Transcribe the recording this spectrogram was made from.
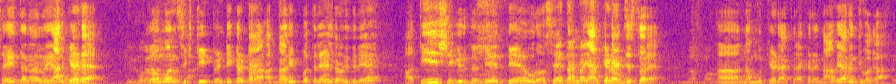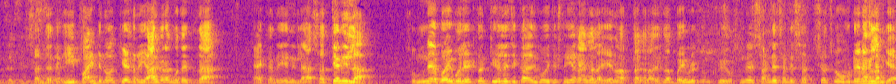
ಸೈತನನ್ನು ಯಾರು ಕೇಳೆ ರೋಮನ್ ಸಿಕ್ಸ್ಟೀನ್ ಟ್ವೆಂಟಿ ಕರೆಕ್ಟಾ? ಹದಿನಾರು ಇಪ್ಪತ್ತನೇ ಹೇಳ್ತಾ ನೋಡಿದ್ದೀನಿ ಅತಿ ಶೀಘ್ರದಲ್ಲಿ ದೇವರು ಸೈತನ ಯಾರು ಕೆಡೆ ಹಾಕಿಸ್ತಾರೆ ಹಾ ನಮ್ಮ ಕೆಡೆ ಹಾಕ್ತಾರೆ ಯಾಕಂದ್ರೆ ನಾವು ಯಾರಂತ ಇವಾಗ? ಸಂತತಿ ಈ ಪಾಯಿಂಟ್ ನಾವು ಕೇಳ್ರೆ ಯಾರಿಗಾರ ಗೊತ್ತಾಯ್ತದ? ಯಾಕಂದ್ರೆ ಏನಿಲ್ಲ ಸತ್ಯನಿಲ್ಲ. ಸುಮ್ಮನೆ ಬೈಬಲ್ ಇಟ್ಕೊಂಡು ಥಿಯಾಲಜಿ ಕಾಲೇಜ್ಗೆ ಹೋಗಿದ ತಕ್ಷಣ ಏನಾಗಲ್ಲ ಏನೂ ಅರ್ಥ ಆಗಲ್ಲ. ಅದಕ್ಕೆ ಬೈಬಲ್ ಇಟ್ಕೊಂಡು ಸುಮ್ಮನೆ ಸಂಡೆ ಸಂಡೆ ಸರ್ಚ್ ಸರ್ಚ್ಕೊಂಡ್ಬಿಟ್ರೆ ಏನಾಗಲ್ಲ ನಮಗೆ.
